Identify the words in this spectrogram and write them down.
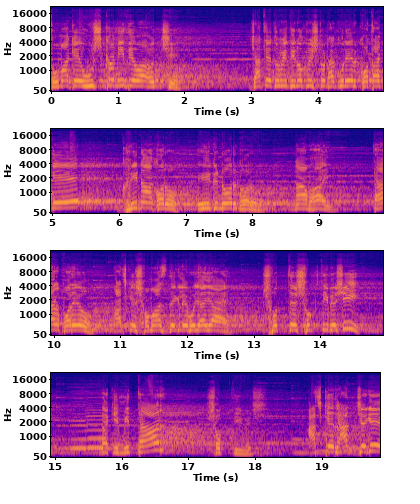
তোমাকে উস্কানি দেওয়া হচ্ছে। যাতে তুমি দীনকৃষ্ণ ঠাকুরের কথাকে ঘৃণা করো ইগনোর করো। না ভাই। তারপরেও আজকে সমাজ দেখলে বোঝা যায়, সত্যের শক্তি বেশি নাকি মিথ্যার শক্তি বেশি। আজকে রাত জেগে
